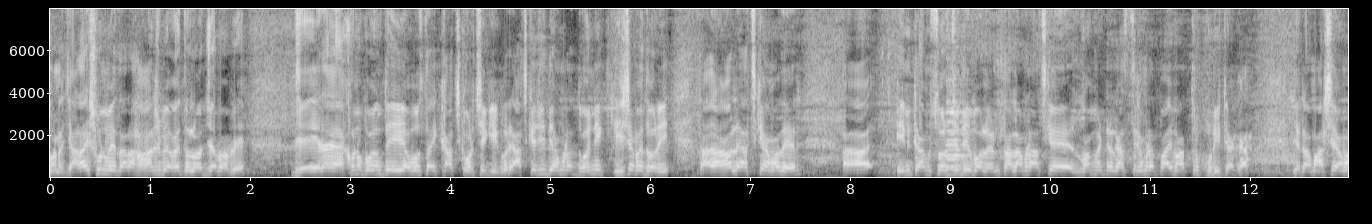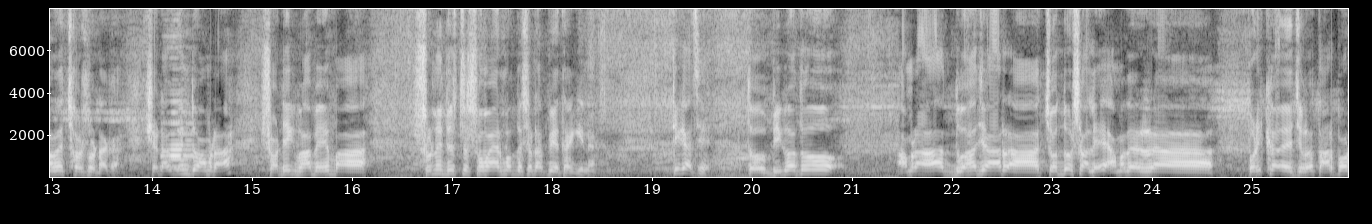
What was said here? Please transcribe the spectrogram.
মানে যারাই শুনবে তারা হাসবে হয়তো লজ্জা পাবে যে এরা এখনও পর্যন্ত এই অবস্থায় কাজ করছে কি করে। আজকে যদি আমরা দৈনিক হিসাবে ধরি তাহলে আজকে আমাদের ইনকাম সোর্স যদি বলেন তাহলে আমরা আজকে গভর্নমেন্টের কাছ থেকে আমরা পাই মাত্র কুড়ি টাকা। যেটা মাসে আমাদের ছশো টাকা। সেটাও কিন্তু আমরা সঠিকভাবে বা সুনির্দিষ্ট সময়ের মধ্যে সেটা পেয়ে থাকি না। ঠিক আছে? তো বিগত আমরা দু হাজার চোদ্দ সালে আমাদের পরীক্ষা হয়েছিল। তারপর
